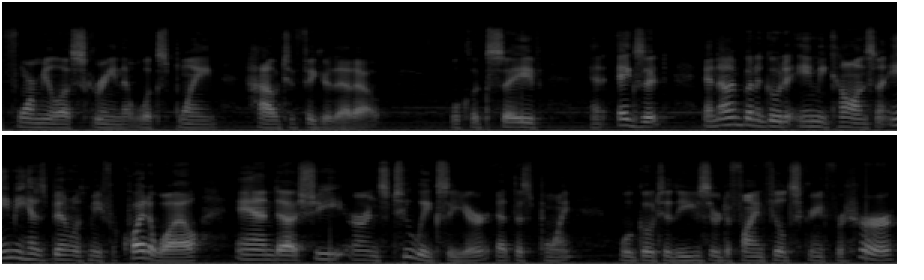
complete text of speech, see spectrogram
formula screen that will explain how to figure that out. We'll click Save and Exit. And now I'm going to go to Amy Collins. Now Amy has been with me for quite a while and uh, she earns two weeks a year at this point. We'll go to the user defined field screen for her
